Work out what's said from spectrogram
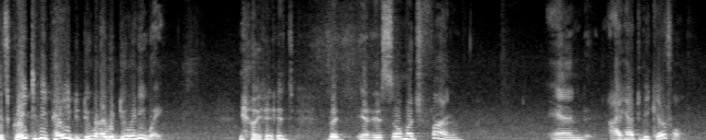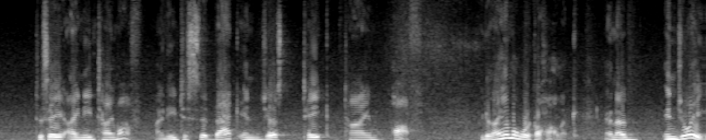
It's great to be paid to do what I would do anyway. You know, it, but it is so much fun, and I had to be careful to say I need time off. I need to sit back and just take time off because I am a workaholic, and I enjoy.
